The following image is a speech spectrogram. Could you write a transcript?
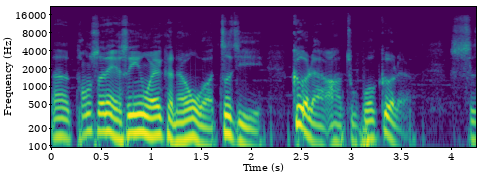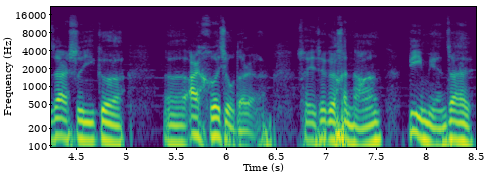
那同时呢，也是因为可能我自己个人啊，主播个人，实在是一个呃爱喝酒的人，所以这个很难避免在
